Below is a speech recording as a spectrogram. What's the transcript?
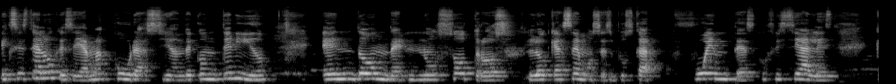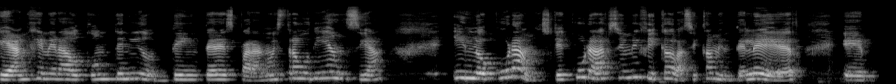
Existe algo que se llama curación de contenido, en donde nosotros lo que hacemos es buscar fuentes oficiales que han generado contenido de interés para nuestra audiencia y lo curamos. Que curar significa básicamente leer, eh,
